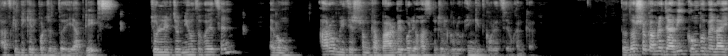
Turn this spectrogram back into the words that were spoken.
আজকে বিকেল পর্যন্ত এই আপডেটস চল্লিশ জন নিহত হয়েছেন এবং আরও মৃতের সংখ্যা বাড়বে বলে হসপিটালগুলো ইঙ্গিত করেছে ওখানকার। তো দর্শক, আমরা জানি কুম্ভ মেলায়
